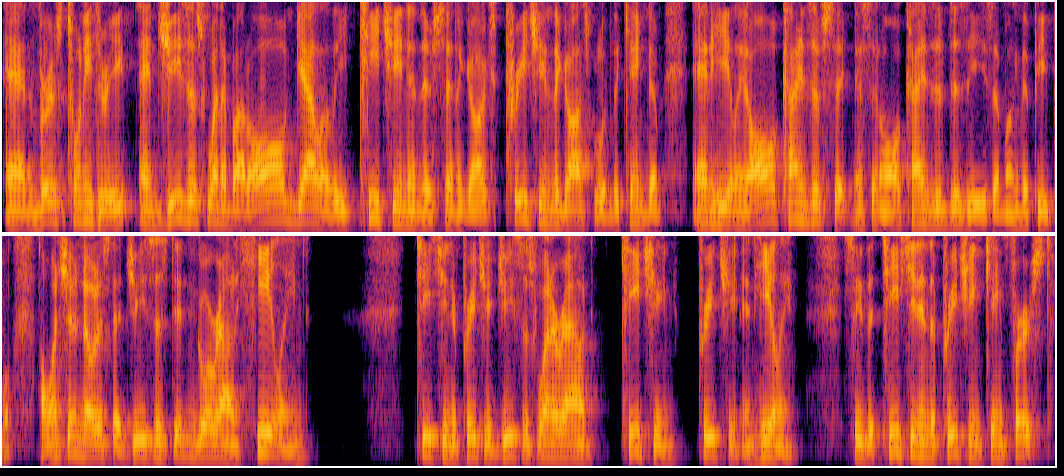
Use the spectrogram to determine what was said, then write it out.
And verse 23 And Jesus went about all Galilee, teaching in their synagogues, preaching the gospel of the kingdom, and healing all kinds of sickness and all kinds of disease among the people. I want you to notice that Jesus didn't go around healing, teaching, and preaching. Jesus went around teaching, preaching, and healing. See, the teaching and the preaching came first,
